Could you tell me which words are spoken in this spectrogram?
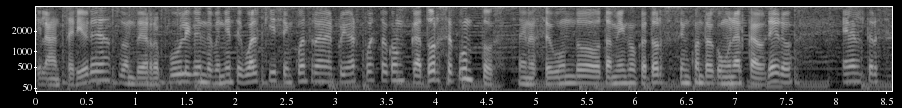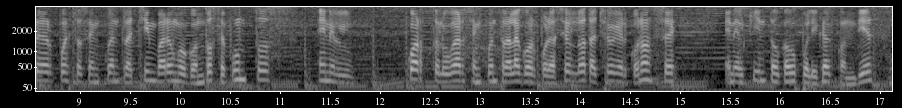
que las anteriores, donde República Independiente Hualqui se encuentra en el primer puesto con 14 puntos. En el segundo también con 14 se encuentra Comunal Cabrero. En el tercer puesto se encuentra Chimbarongo con 12 puntos. En el cuarto lugar se encuentra la Corporación Lota Schwager con 11. En el quinto Caupolicán con 10.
